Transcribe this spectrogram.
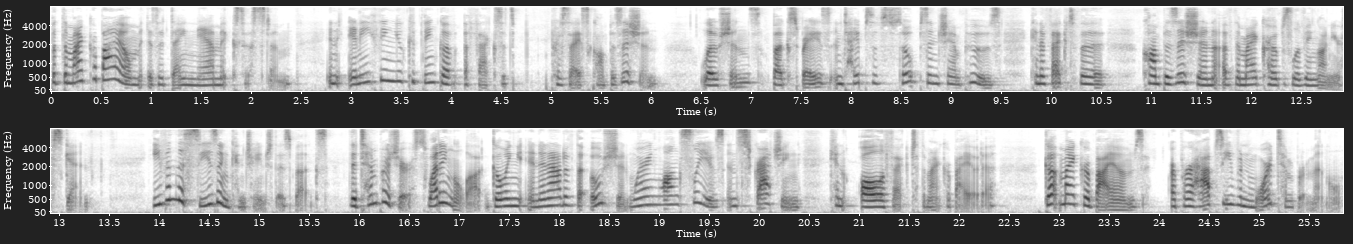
But the microbiome is a dynamic system, and anything you could think of affects its precise composition. Lotions, bug sprays, and types of soaps and shampoos can affect the composition of the microbes living on your skin. Even the season can change those bugs. The temperature, sweating a lot, going in and out of the ocean, wearing long sleeves, and scratching can all affect the microbiota. Gut microbiomes are perhaps even more temperamental.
